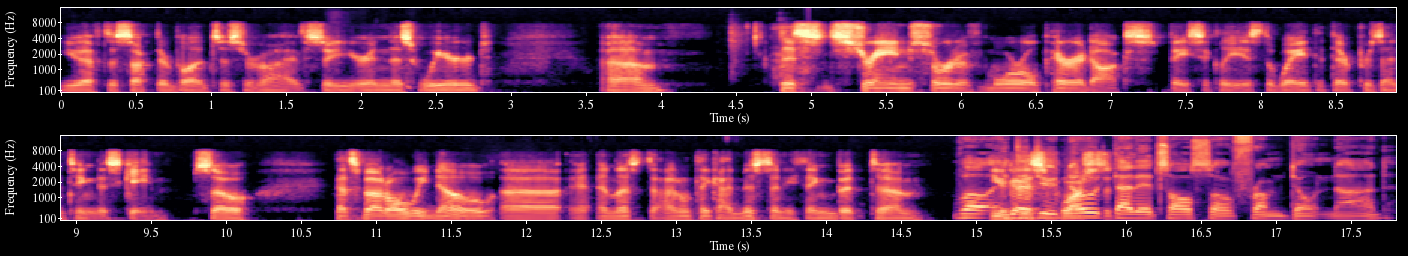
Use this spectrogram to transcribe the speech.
you have to suck their blood to survive. So you're in this weird, um, this strange sort of moral paradox, basically, is the way that they're presenting this game. So that's about all we know, uh, unless I don't think I missed anything. But um, Well, You guys did you note the- that it's also from Don't Nod,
